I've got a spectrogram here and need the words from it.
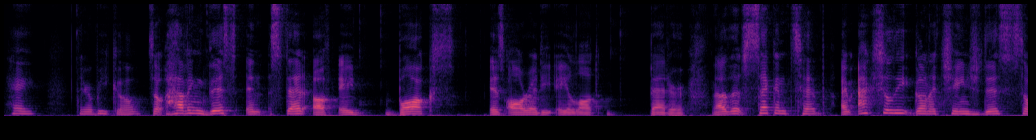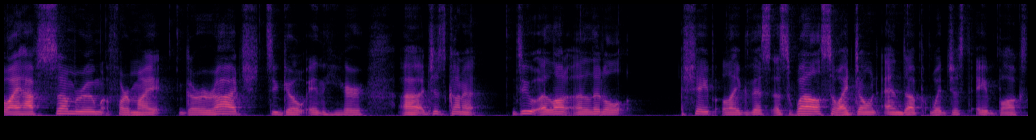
hey, there we go. So having this instead of a box is already a lot better. Now the second tip, I'm actually gonna change this so I have some room for my garage to go in here. Uh, just gonna do a lot, a little shape like this as well so I don't end up with just a box.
